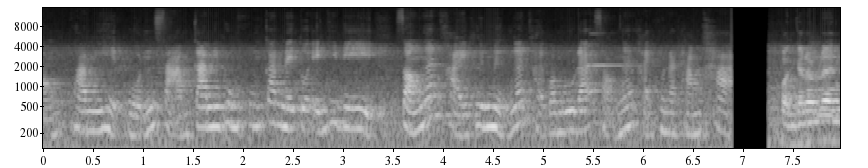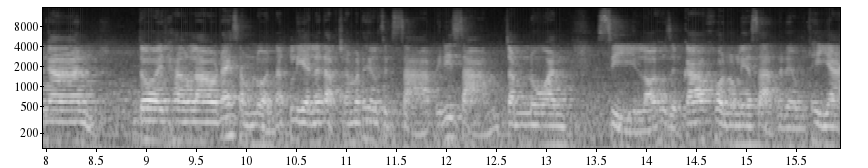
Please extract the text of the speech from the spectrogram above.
2. ความมีเหตุผล 3. การมีภูมิคุ้มกันในตัวเองที่ดี 2 เงื่อนไขคือ 1 เงื่อนไขความรู้และ 2 เงื่อนไขคุณธรรมค่ะ ผลการดำเนินงาน โดยทางเราได้สำรวจนักเรียนระดับชั้นมัธยมศึกษาปีที่ 3จำนวน 469 คนโรงเรียนศาสตร์พเดิมวิทยา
